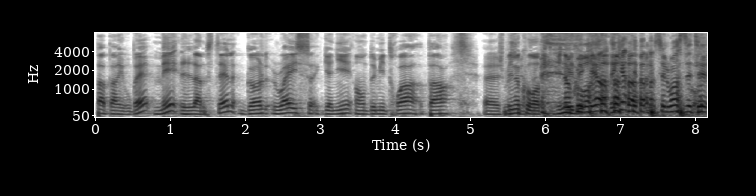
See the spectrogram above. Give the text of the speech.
pas Paris-Roubaix, mais l'Amstel Gold Race, gagné en 2003 par... euh, je Vinokourov. Vinokourov. Decker, Decker, t'es pas passé loin, c'était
